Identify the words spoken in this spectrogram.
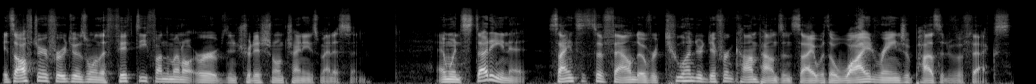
It's often referred to as one of the 50 fundamental herbs in traditional Chinese medicine. And when studying it, scientists have found over 200 different compounds inside with a wide range of positive effects.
